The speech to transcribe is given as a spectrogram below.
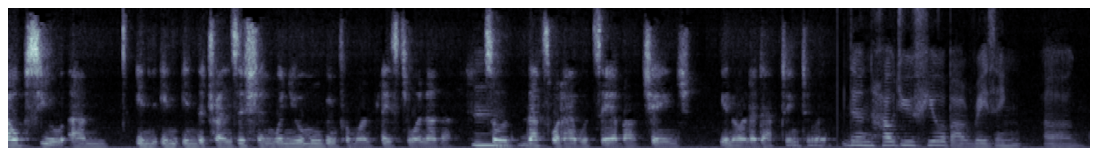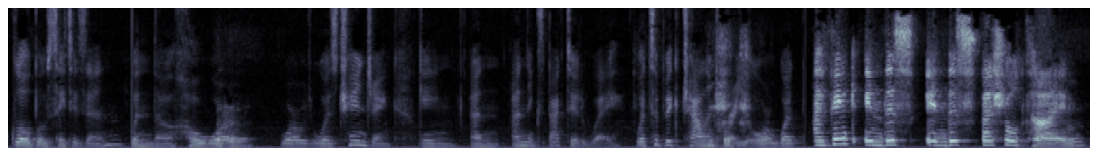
helps you. Um, in, in, in the transition when you're moving from one place to another. Mm. So that's what I would say about change, you know, and adapting to it. Then how do you feel about raising a global citizen when the whole world mm-hmm. World was changing in an unexpected way. What's a big challenge for you, or what? I think in this in this special time,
